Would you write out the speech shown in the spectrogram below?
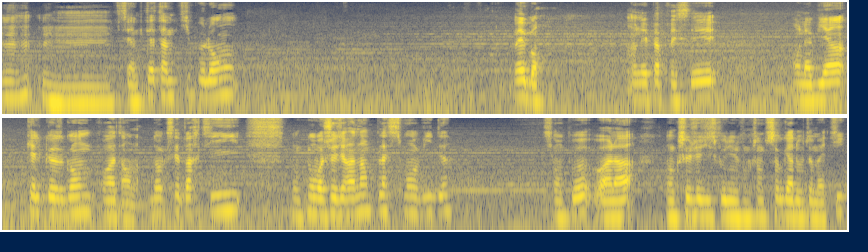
mhm, mhm. C'est peut-être un petit peu long. Mais bon, on n'est pas pressé. On a bien quelques secondes pour attendre. Donc c'est parti. Donc nous, on va choisir un emplacement vide. Si on peut, voilà. Donc ce jeu dispose d'une fonction de sauvegarde automatique.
